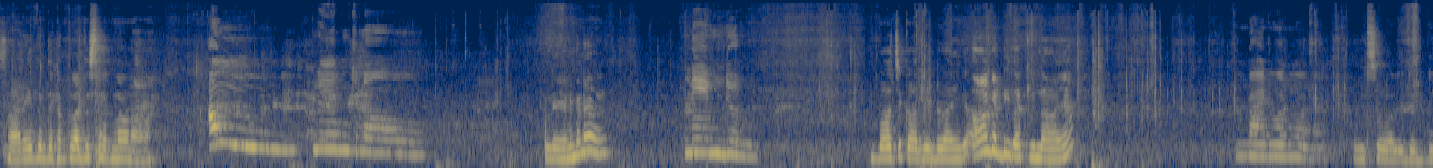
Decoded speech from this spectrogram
ਸਾਰੇ ਇਧਰ ਦੇਖ ਤੂੰ ਅੱਜ ਸਿਰ ਵਾ ਆਉ ਪਲੇਨ ਚਲਾਓ ਪਲੇਨ ਬਣਾਉ ਪਲੇਨ ਜਾਨੂ ਬਾਅਦ ਚ ਕਰ ਲਈ ਡਰਾਇੰਗ ਆ ਗੱਡੀ ਦਾ ਕੀ ਨਾਂ ਆ? 911 ਪੁਲਿਸ ਵਾਲੀ ਗੱਡੀ।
